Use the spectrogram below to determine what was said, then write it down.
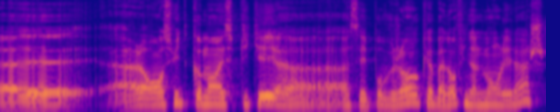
alors ensuite, comment expliquer à, ces pauvres gens que bah non, finalement on les lâche?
